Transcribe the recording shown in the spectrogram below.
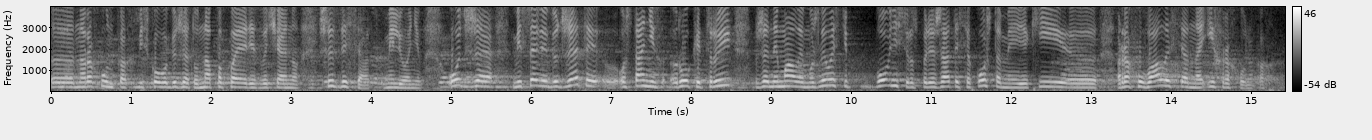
е, на рахунках міського бюджету на папері, звичайно, 60 мільйонів. Отже, місцеві бюджети е, останні роки три вже не мали можливості повністю розпоряджатися коштами, які е, рахувалися на їх рахунках.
